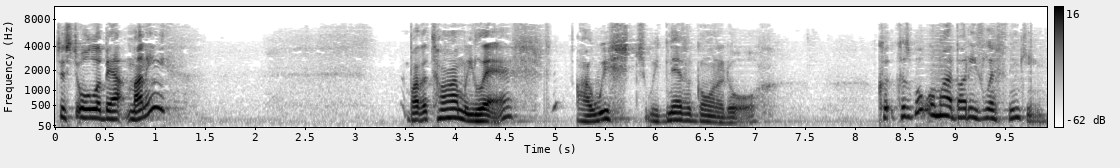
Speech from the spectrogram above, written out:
just all about money. By the time we left, I wished we'd never gone at all. Because what were my buddies left thinking?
